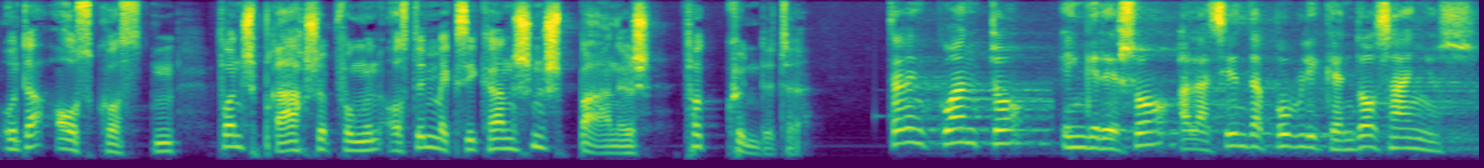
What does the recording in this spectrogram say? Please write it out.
unter Auskosten von Sprachschöpfungen aus dem mexikanischen Spanisch verkündete. ¿Saben cuánto ingresó a la hacienda pública en dos años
